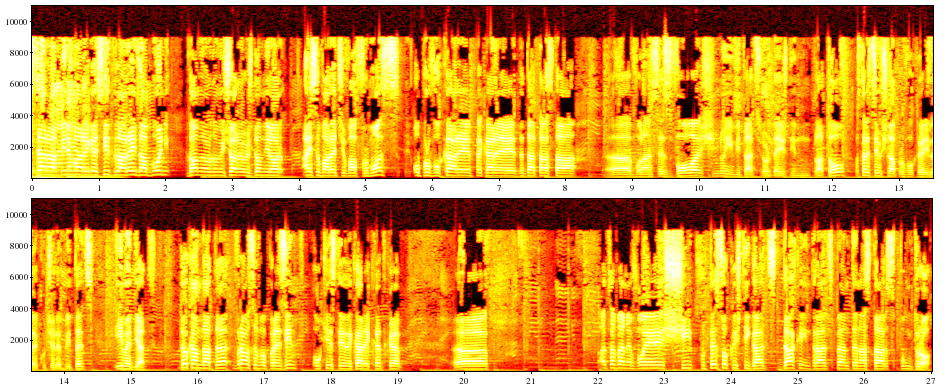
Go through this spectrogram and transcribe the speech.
Bună seara, bine v-am regăsit la Răida Buni. Doamnelor, domnișoarelor și domnilor, hai să vă arăt ceva frumos. O provocare pe care de data asta uh, vă lansez vouă și nu invitaților de aici din platou. O să trecem și la provocările cu celebrități imediat. Deocamdată vreau să vă prezint o chestie de care cred că uh, ați avea nevoie și puteți să o câștigați dacă intrați pe antenastars.ro.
